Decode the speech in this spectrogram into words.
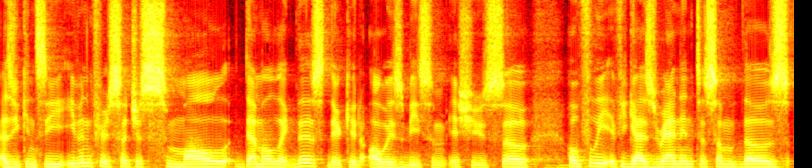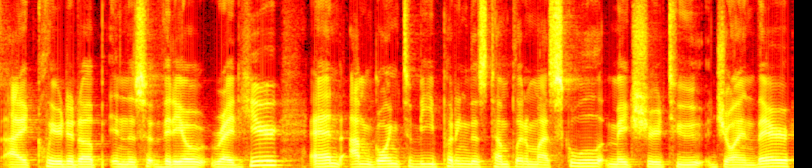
as you can see, even for such a small demo like this, there could always be some issues. So hopefully if you guys ran into some of those, I cleared it up in this video right here. And I'm going to be putting this template in my Skool. Make sure to join there.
